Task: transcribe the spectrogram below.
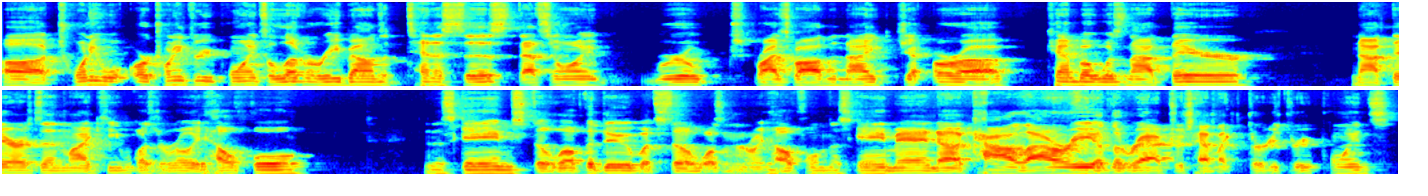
uh, 20 or 23 points, 11 rebounds, and 10 assists. That's the only real surprise spot of the night. Or uh, Kemba was not there. Not there as in like he wasn't really helpful in this game. Still love the dude, but still wasn't really helpful in this game. And uh, Kyle Lowry of the Raptors had like 33 points.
